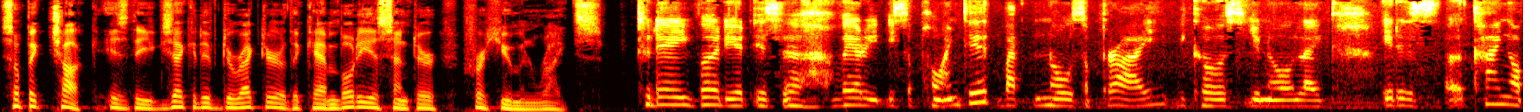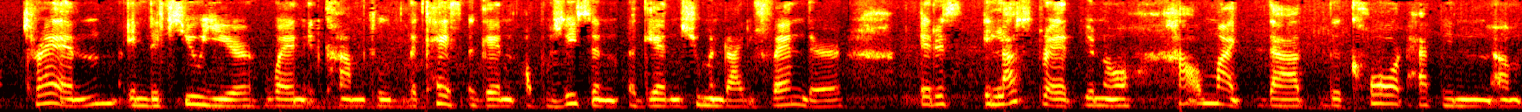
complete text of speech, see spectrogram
Sopheap Chak is the executive director of the Cambodia Center for Human Rights. Today verdict is uh, very disappointed, but no surprise because you know, like it is a kind of trend in the few year when it comes to the case against opposition against human rights defender. It is illustrate, you know, how much that the court have been um,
